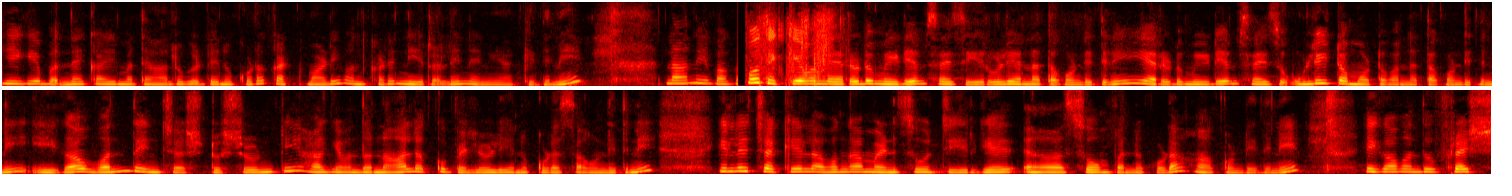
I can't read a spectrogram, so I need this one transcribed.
ಹೀಗೆ ಬದನೆಕಾಯಿ ಮತ್ತು ಆಲೂಗಡ್ಡೆನೂ ಕೂಡ ಕಟ್ ಮಾಡಿ ಒಂದು ಕಡೆ ನೀರಲ್ಲಿ ನೆನೆ ಹಾಕಿದ್ದೀನಿ. ನಾನು ಇವಾಗ ಅದಕ್ಕೆ ಒಂದು ಎರಡು ಮೀಡಿಯಮ್ ಸೈಜ್ ಈರುಳ್ಳಿಯನ್ನು ತೊಗೊಂಡಿದ್ದೀನಿ. ಎರಡು ಮೀಡಿಯಮ್ ಸೈಜ್ ಹುಳಿ ಟೊಮೊಟೊವನ್ನು ತೊಗೊಂಡಿದ್ದೀನಿ. ಈಗ ಒಂದು ಇಂಚಷ್ಟು ಶುಂಠಿ ಹಾಗೆ ಒಂದು ನಾಲ್ಕು ಬೆಳ್ಳುಳ್ಳಿಯನ್ನು ಕೂಡ ತಗೊಂಡಿದ್ದೀನಿ ಇಲ್ಲಿ ಚಕ್ಕೆ, ಲವಂಗ, ಮೆಣಸು, ಜೀರಿಗೆ ಸೋಂಪನ್ನು ಕೂಡ ಹಾಕೊಂಡಿದ್ದೀನಿ. ಈಗ ಒಂದು ಫ್ರೆಶ್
